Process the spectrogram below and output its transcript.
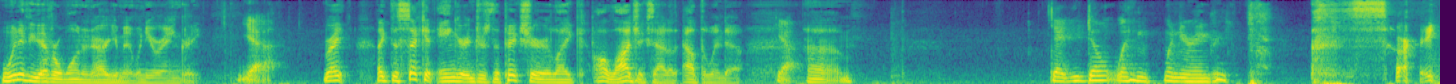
when have you ever won an argument when you were angry? Yeah. Right? Like the second anger enters the picture, like all logic's out of, out the window. Yeah. Um yeah, you don't win when you're angry. sorry.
